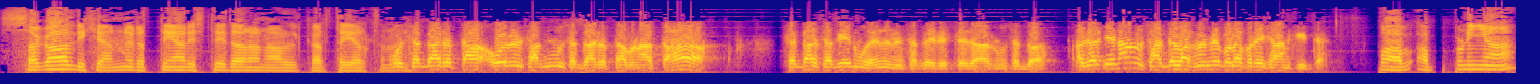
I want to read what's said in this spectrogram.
ਸਗਾ ਲਿਖਿਆ ਉਹਨੇ ਰੱਤਿਆਂ ਰਿਸ਼ਤੇਦਾਰਾਂ ਨਾਲ ਕਰਤੇ ਅਰਥ ਉਹ ਨਾਲ ਸੱਗਾ ਰੱਤਾ ਉਹਨੇ ਸੱਗ ਨੂੰ ਸੱਗਾ ਰੱਤਾ ਬਣਾਤਾ। ਸੱਗਾ ਸਗੇ ਨੂੰ ਕਹਿੰਦੇ ਨੇ ਸਗੇ ਰਿਸ਼ਤੇਦਾਰ ਨੂੰ ਸੱਗਾ। ਅਸਲ ਇਹਨਾਂ ਨੂੰ ਸੱਗ ਲਫ਼ਜ਼ ਨੇ ਬੜਾ ਪਰੇਸ਼ਾਨ ਕੀਤਾ। ਭਾਵ ਆਪਣੀਆਂ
